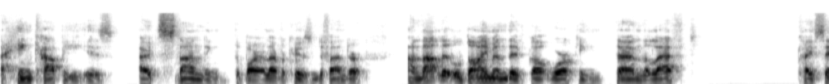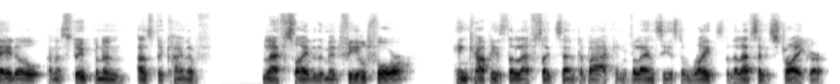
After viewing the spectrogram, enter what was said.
A Hincapie is outstanding, the Bayer Leverkusen defender. And that little diamond they've got working down the left, Caicedo and Estupiñán as the kind of left side of the midfield for. Hincapie is the left side centre back, and Valencia is the right, the left side striker.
